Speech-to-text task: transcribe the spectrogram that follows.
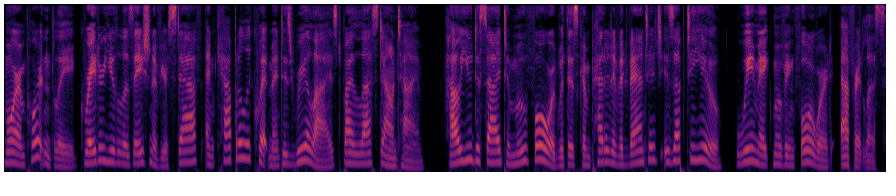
More importantly, greater utilization of your staff and capital equipment is realized by less downtime. How you decide to move forward with this competitive advantage is up to you. We make moving forward effortless.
